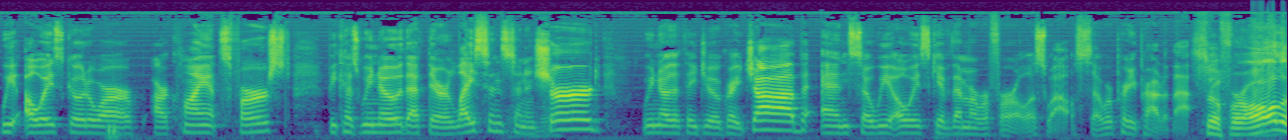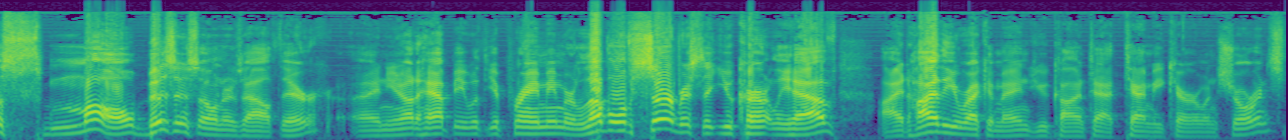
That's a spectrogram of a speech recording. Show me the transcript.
we always go to our, our clients first because we know that they're licensed and insured. We know that they do a great job, and so we always give them a referral as well. So we're pretty proud of that. So, for all the small business owners out there, and you're not happy with your premium or level of service that you currently have, I'd highly recommend you contact Tami Karol Insurance,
